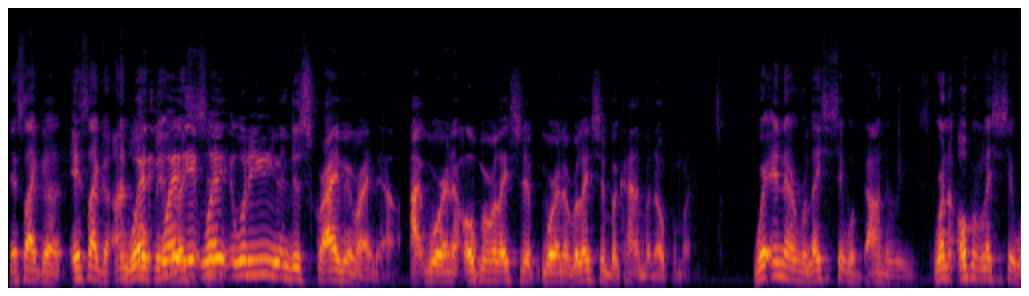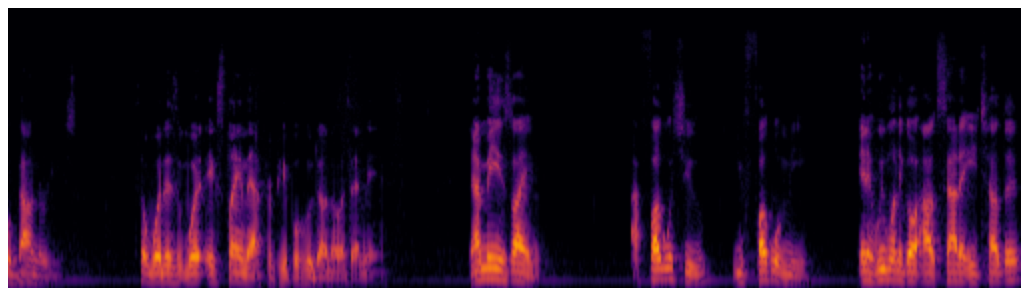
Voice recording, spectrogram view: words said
It's like a it's like an unopened What what, relationship. what what are you even describing right now? I, we're in an open relationship. We're in a relationship, but kind of an open one. We're in a relationship with boundaries. We're in an open relationship with boundaries. So what is what? Explain that for people who don't know what that means. That means like I fuck with you, you fuck with me, and if we want to go outside of each other,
